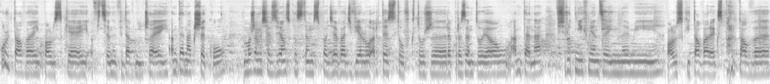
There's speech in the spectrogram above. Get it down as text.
kultowej polskiej oficyny wydawniczej Antena Krzyku. Możemy się w związku z tym spodziewać wielu artystów, którzy reprezentują antenę. Wśród nich innymi polski towar eksportowy,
